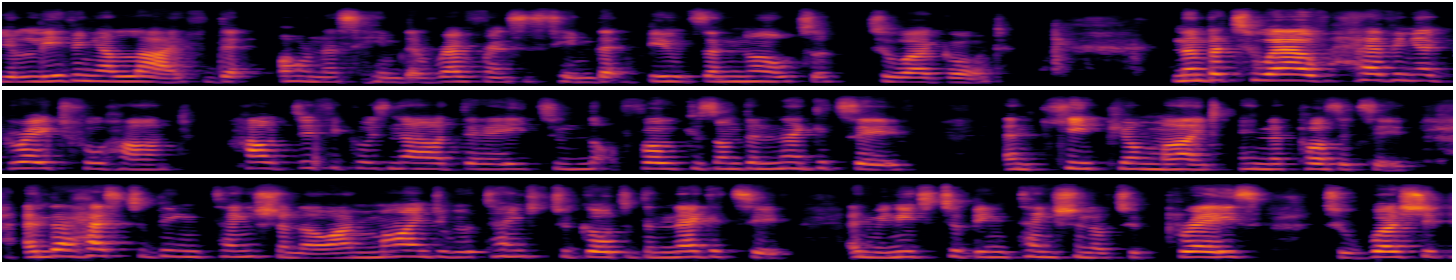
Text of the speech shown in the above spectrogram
You're living a life that honors Him, that reverences Him, that builds an altar to our God. Number 12, having a grateful heart. How difficult is nowadays to not focus on the negative and keep your mind in the positive. And that has to be intentional. Our mind will tend to go to the negative, and we need to be intentional to praise, to worship,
